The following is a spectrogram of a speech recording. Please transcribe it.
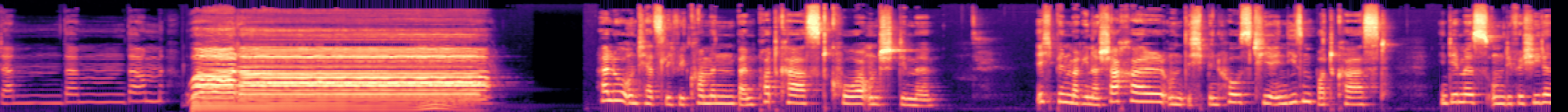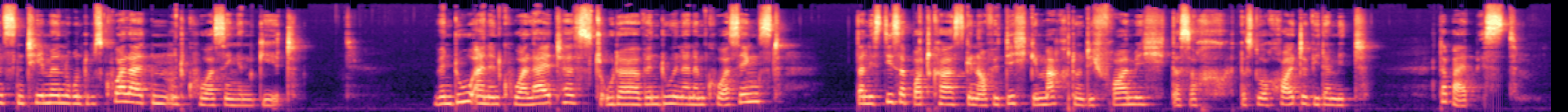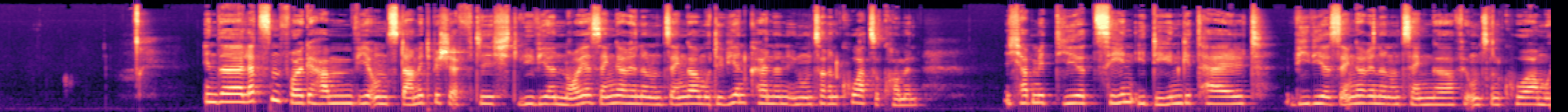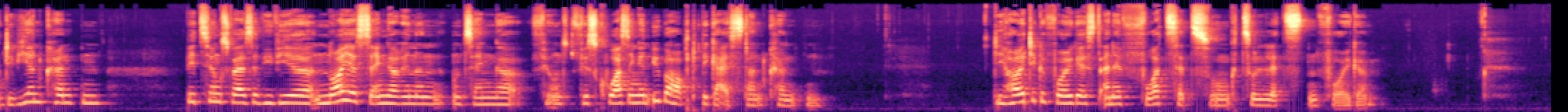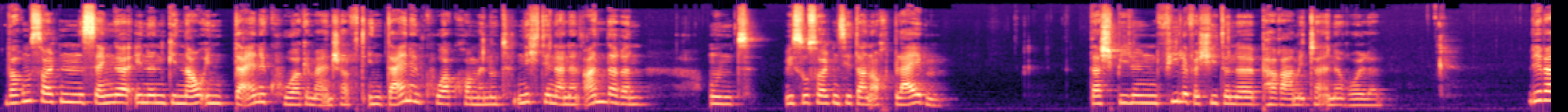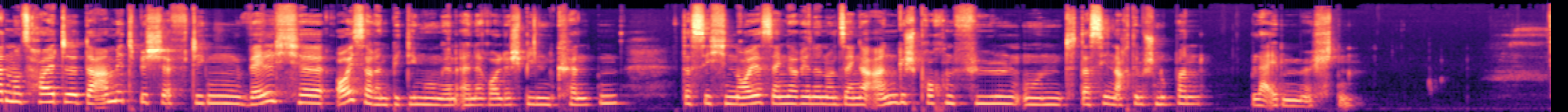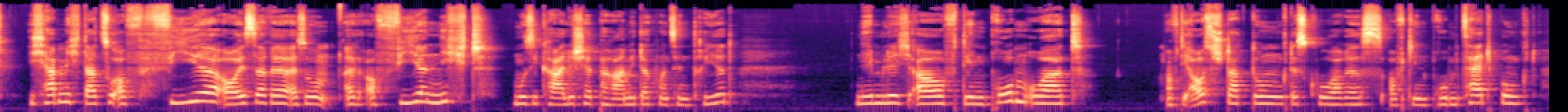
Dum, dum, dum, Wada! Hallo und herzlich willkommen beim Podcast Chor und Stimme. Ich bin Marina Schachal und ich bin Host hier in diesem Podcast, in dem es um die verschiedensten Themen rund ums Chorleiten und Chorsingen geht. Wenn du einen Chor leitest oder wenn du in einem Chor singst, dann ist dieser Podcast genau für dich gemacht und ich freue mich, dass auch, dass du auch heute wieder mit dabei bist. In der letzten Folge haben wir uns damit beschäftigt, wie wir neue Sängerinnen und Sänger motivieren können, in unseren Chor zu kommen. Ich habe mit dir zehn Ideen geteilt, wie wir Sängerinnen und Sänger für unseren Chor motivieren könnten, beziehungsweise wie wir neue Sängerinnen und Sänger für uns, fürs Chorsingen überhaupt begeistern könnten. Die heutige Folge ist eine Fortsetzung zur letzten Folge. Warum sollten SängerInnen genau in deine Chorgemeinschaft, in deinen Chor kommen und nicht in einen anderen? Und wieso sollten sie dann auch bleiben? Da spielen viele verschiedene Parameter eine Rolle. Wir werden uns heute damit beschäftigen, welche äußeren Bedingungen eine Rolle spielen könnten, dass sich neue Sängerinnen und Sänger angesprochen fühlen und dass sie nach dem Schnuppern bleiben möchten. Ich habe mich dazu auf vier äußere, also äh, auf vier nicht musikalische Parameter konzentriert, nämlich auf den Probenort, auf die Ausstattung des Chores, auf den Probenzeitpunkt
